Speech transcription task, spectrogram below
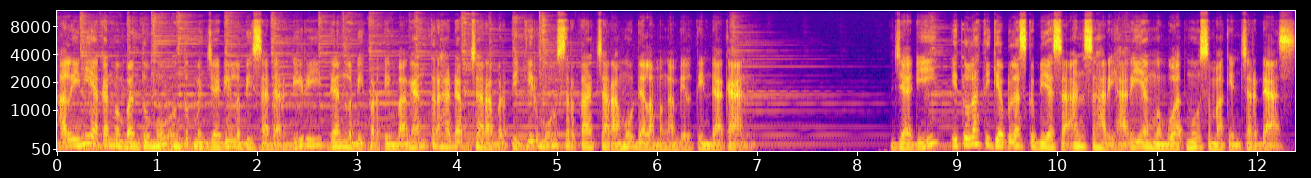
Hal ini akan membantumu untuk menjadi lebih sadar diri dan lebih pertimbangan terhadap cara berpikirmu serta caramu dalam mengambil tindakan. Jadi, itulah 13 kebiasaan sehari-hari yang membuatmu semakin cerdas.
